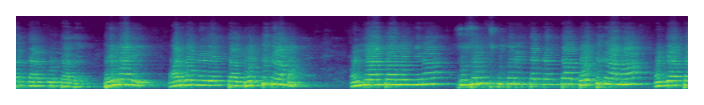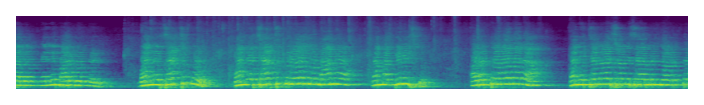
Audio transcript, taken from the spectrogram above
ಸರ್ಕಾರ ಕೊಡ್ತಾ ಇದೆ. ದಯಮಾಡಿ ಮಾರ್ಗೋಡ್ನಳ್ಳಿ ಅಂತ ದೊಡ್ಡ ಗ್ರಾಮ, ಮಂಡ್ಯ ತಾಲೂಕಿನ ಸುಸಂಸ್ಕೃತರಿರ್ತಕ್ಕಂಥ ದೊಡ್ಡ ಗ್ರಾಮ ಮಂಡ್ಯ ತಾಲೂಕಿನಲ್ಲಿ ಮಾರ್ಗೋಡ್ನಳ್ಳಿ. ಮಾನ್ಯ ಶಾಸಕರು ಮಾನ್ಯ ಶಾಸಕರು ಹೇಳಿದ್ರು ನಾನು ನಮ್ಮ ಗಿರೀಶ್ ಅವ್ರ ಹತ್ರ ಹೋದಾಗ ಮೊನ್ನೆ ಚಂದ್ರಸ್ವಾಮಿ ಸಾಹೇಬ್ರಿಂದ ಅವ್ರ ಹತ್ರ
